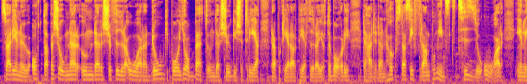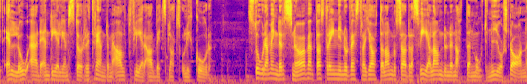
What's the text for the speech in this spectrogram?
Sverige nu, åtta personer under 24 år dog på jobbet under 2023, rapporterar P4 Göteborg. Det här är den högsta siffran på minst 10 år. Enligt LO är det en del i en större trend med allt fler arbetsplatsolyckor. Stora mängder snö väntas dra in i nordvästra Götaland och södra Svealand under natten mot nyårsdagen.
